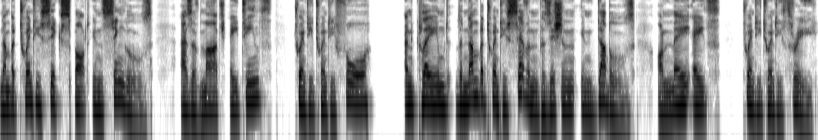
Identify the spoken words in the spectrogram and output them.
number 26 spot in singles as of March 18, 2024, and claimed the number 27 position in doubles on May 8, 2023.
